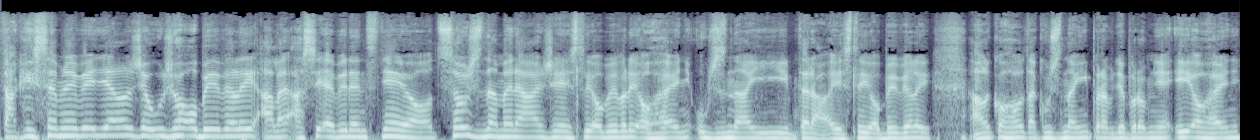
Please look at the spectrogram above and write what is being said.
Taky jsem nevěděl, že už ho objevili, ale asi evidentně jo, což znamená, že jestli objevili oheň, už znají, teda jestli objevili alkohol, tak už znají pravděpodobně i oheň.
